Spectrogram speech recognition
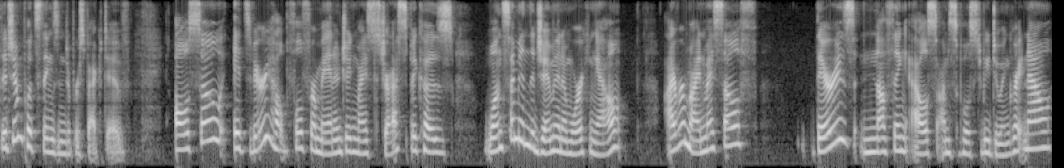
the gym puts things into perspective. Also, it's very helpful for managing my stress because once I'm in the gym and I'm working out, I remind myself there is nothing else I'm supposed to be doing right now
